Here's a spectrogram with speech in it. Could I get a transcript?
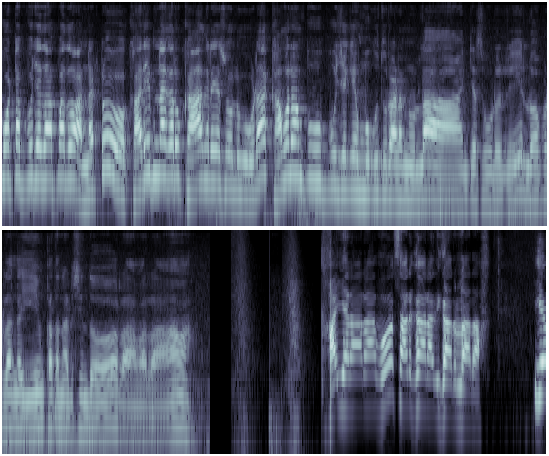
పొట్ట పూజ తప్పదు అన్నట్టు కరీంనగర్ కాంగ్రెస్ వాళ్ళు కూడా కమలం పువ్వు పూజకే ముగ్గుతురాడనుల్లా. అంటే చూడుర్రి లోపలంగా ఏం కథ నడిచిందో. రామ రామ. అయ్యరారా ఓ సర్కార్ అధికారులారా. ఇక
